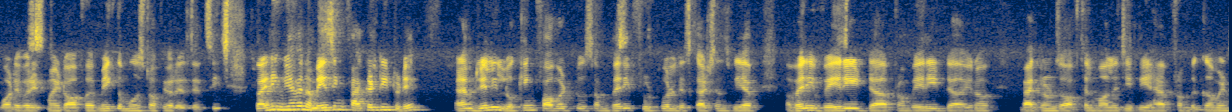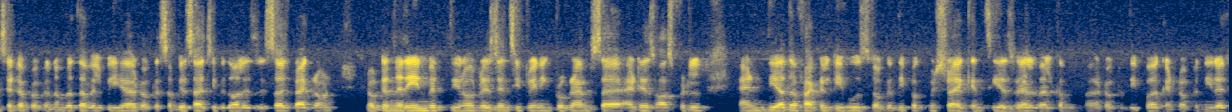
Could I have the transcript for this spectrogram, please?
whatever it might offer make the most of your residency so i think we have an amazing faculty today and i'm really looking forward to some very fruitful discussions. We have a very varied uh, from varied uh, you know backgrounds of ophthalmology we have from the government set setup. Dr. Namrata will be here. Dr. Sabyasachi with all his research background. Dr. Naren with you know residency training programs uh, at his hospital, and the other faculty who's Dr. Deepak Mishra I can see as well. Welcome, uh, Dr. Deepak and Dr. Neeraj.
